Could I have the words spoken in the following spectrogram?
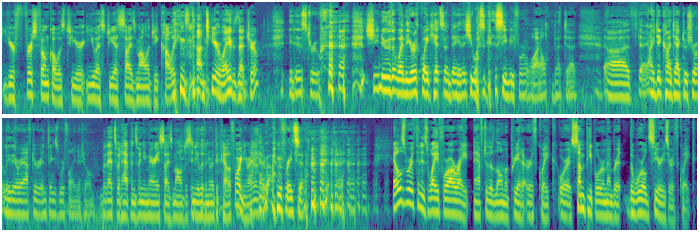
your first phone call was to your USGS seismology colleagues, not to your wife. Is that true? It is true. she knew that when the earthquake hit someday that she wasn't going to see me for a while. But uh, uh, th- I did contact her shortly thereafter, and things were fine at home. But that's what happens when you marry a seismologist and you live in Northern California, right? I'm, I'm afraid so. Ellsworth and his wife were all right after the Loma Prieta earthquake, or as some people remember it, the World Series earthquake.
